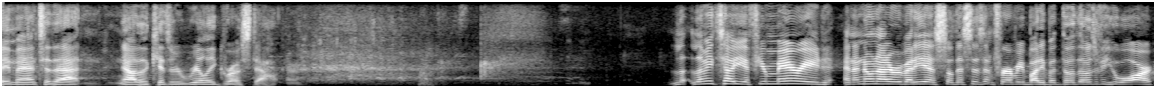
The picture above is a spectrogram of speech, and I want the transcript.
Amen to that. Now the kids are really grossed out. L- let me tell you, if you're married, and I know not everybody is, so this isn't for everybody, but those of you who are,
